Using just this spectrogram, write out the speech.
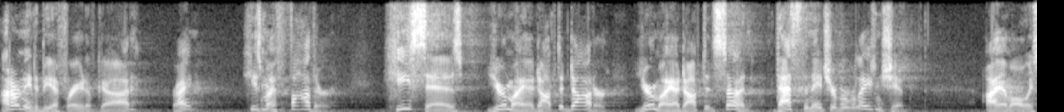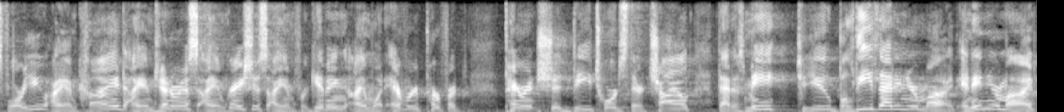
I don't need to be afraid of God, right? He's my father. He says, You're my adopted daughter. You're my adopted son. That's the nature of a relationship. I am always for you. I am kind. I am generous. I am gracious. I am forgiving. I am what every perfect parent should be towards their child. That is me to you. Believe that in your mind. And in your mind,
